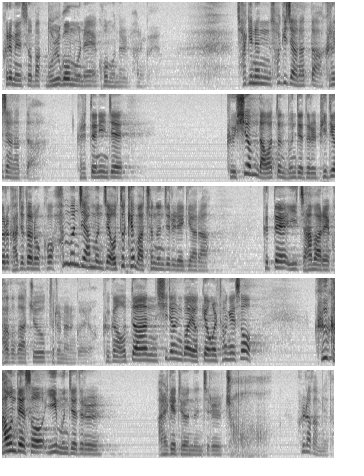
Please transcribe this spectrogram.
그러면서 막 물고문에 고문을 하는 거예요. 자기는 속이지 않았다, 그러지 않았다. 그랬더니 이제 그 시험 나왔던 문제들을 비디오를 가져다 놓고 한 문제 한 문제 어떻게 맞췄는지를 얘기하라. 그때 이 자말의 과거가 쭉 드러나는 거예요. 그가 어떠한 시련과 역경을 통해서 그 가운데서 이 문제들을 알게 되었는지를 쭉 흘러갑니다.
